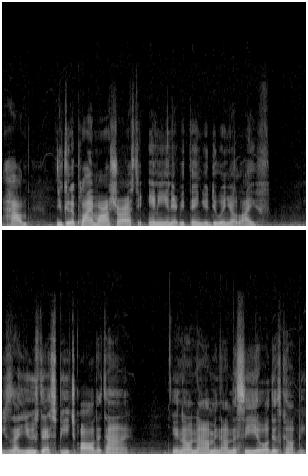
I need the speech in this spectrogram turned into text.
how you could apply martial arts to any and everything you do in your life." He says, "I use that speech all the time." You know, now I'm in, I'm the CEO of this company.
